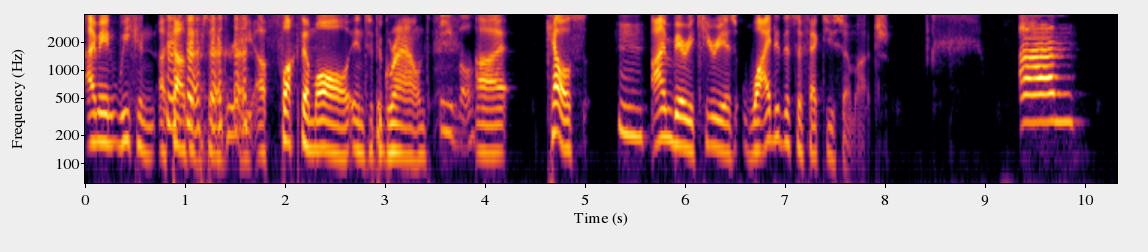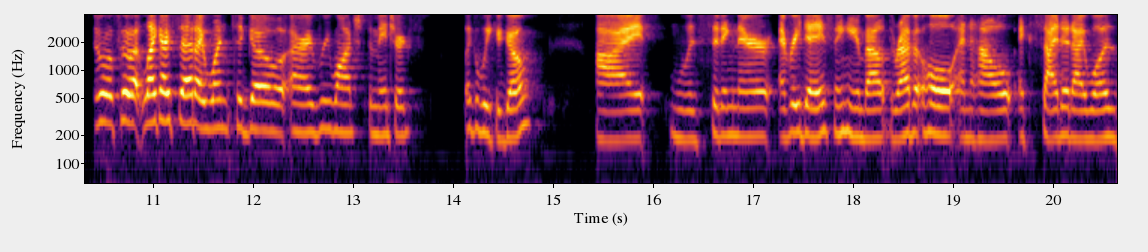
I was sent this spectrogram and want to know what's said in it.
I mean, we can a thousand percent agree. Uh, fuck them all into the ground. evil. Uh, Kels, Hmm. I'm very curious. Why did this affect you so much? Um, well, so like I said, I went to go, I rewatched The Matrix like a week ago. I was sitting there every day thinking about the rabbit hole and how excited I was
